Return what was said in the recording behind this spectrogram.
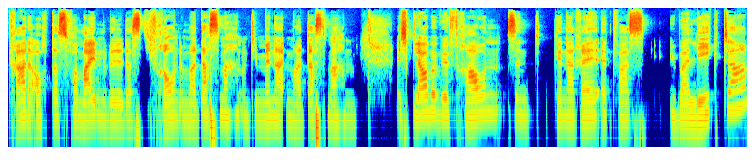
gerade auch das vermeiden will, dass die Frauen immer das machen und die Männer immer das machen. Ich glaube, wir Frauen sind generell etwas überlegter,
